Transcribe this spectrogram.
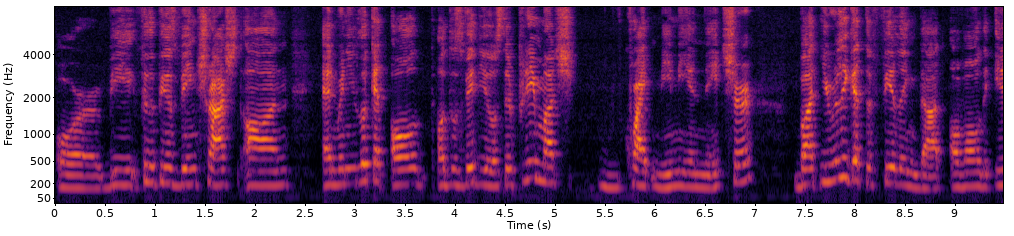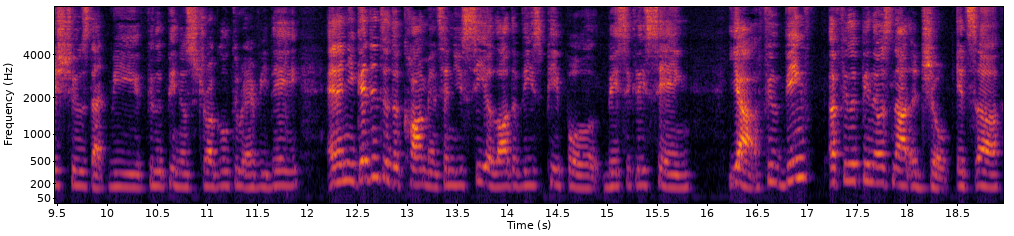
or be Filipinos being trashed on. And when you look at all all those videos, they're pretty much quite memey in nature. But you really get the feeling that of all the issues that we Filipinos struggle through every day. And then you get into the comments and you see a lot of these people basically saying, yeah, being a Filipino is not a joke. It's a,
